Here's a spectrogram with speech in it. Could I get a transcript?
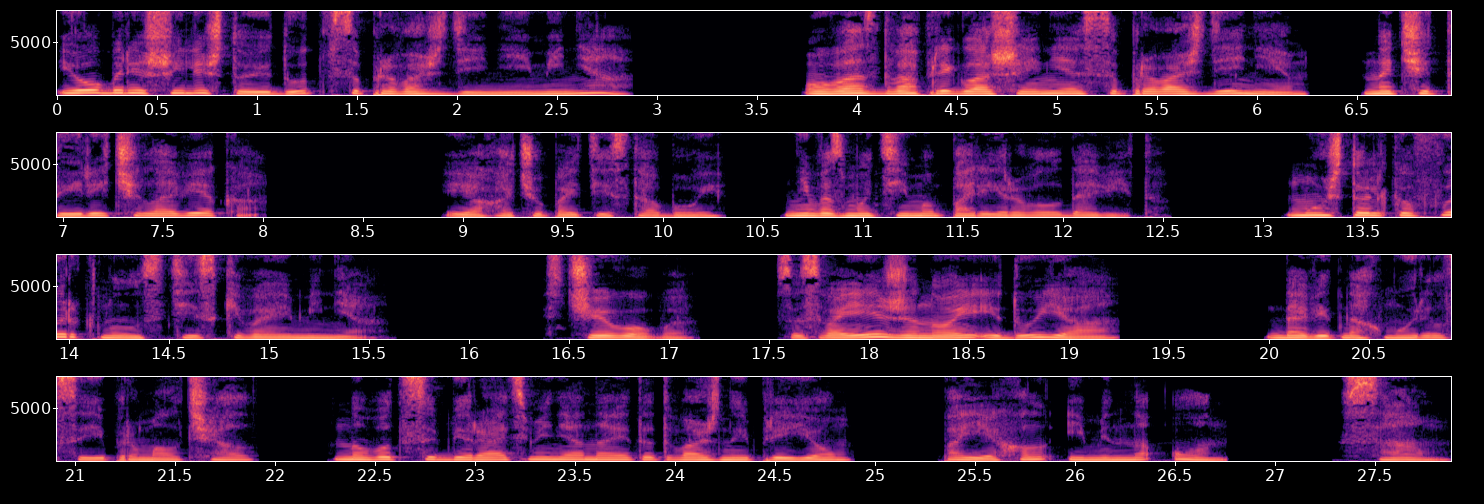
и оба решили, что идут в сопровождении меня. У вас два приглашения с сопровождением на четыре человека. Я хочу пойти с тобой, невозмутимо парировал Давид. Муж только фыркнул, стискивая меня. С чего бы? Со своей женой иду я. Давид нахмурился и промолчал, но вот собирать меня на этот важный прием поехал именно он. Сам,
